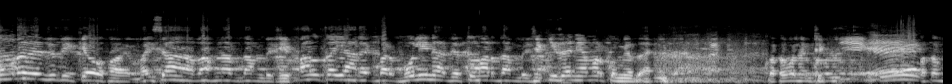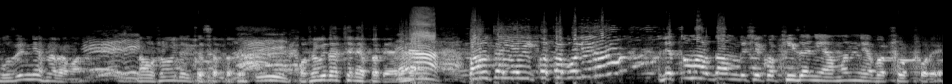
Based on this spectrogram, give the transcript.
আমরা যদি কেউ হয় ভাই সাহেব আপনার দাম বেশি। পাল্টাই আর একবার বলি না যে তোমার দাম বেশি। কি জানি আমার কমে যায়। কথা বলেন ঠিক কথা বুঝেননি আপনারা আমার? না অসুবিধা আপনাদের। অসুবিধা হচ্ছে না আপনাদের। হ্যাঁ? পাল্টাই এই কথা বলি না যে তোমার দাম বেশি ক- কি জানি আমার নিয়ে আবার শর্ট করে।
